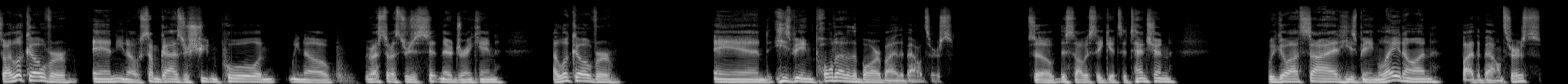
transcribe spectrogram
So I look over and, you know, some guys are shooting pool and, you know, the rest of us are just sitting there drinking. I look over and he's being pulled out of the bar by the bouncers. So this obviously gets attention. We go outside. He's being laid on by the bouncers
